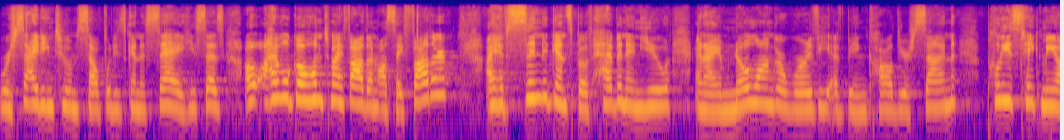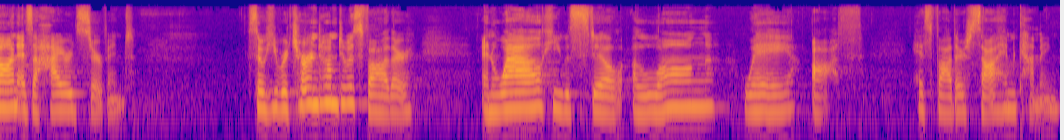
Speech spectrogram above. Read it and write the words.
reciting to himself what he's going to say, he says, Oh, I will go home to my father and I'll say, Father, I have sinned against both heaven and you, and I am no longer worthy of being called your son. Please take me on as a hired servant. So he returned home to his father, and while he was still a long way off, his father saw him coming,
